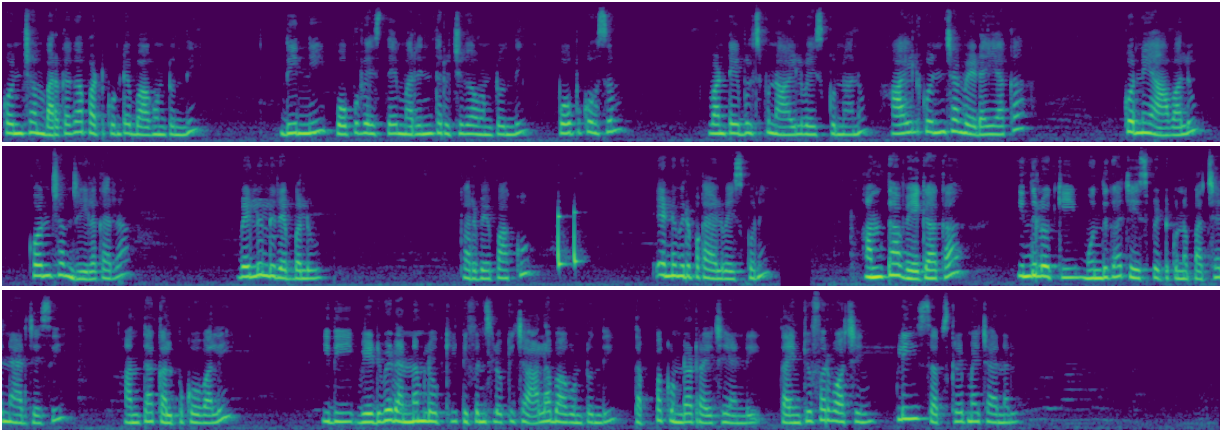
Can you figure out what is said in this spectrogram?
కొంచెం బరకగా పట్టుకుంటే బాగుంటుంది. దీన్ని పోపు వేస్తే మరింత రుచిగా ఉంటుంది. పోపు కోసం వన్ టేబుల్ స్పూన్ ఆయిల్ వేసుకున్నాను. ఆయిల్ కొంచెం వేడయ్యాక కొన్ని ఆవాలు కొంచెం జీలకర్ర వెల్లుల్లి రెబ్బలు కరివేపాకు ఎండుమిరపకాయలు వేసుకొని అంతా వేగాక ఇందులోకి ముందుగా చేసి పెట్టుకున్న పచ్చడిని యాడ్ చేసి అంతా కలుపుకోవాలి. ఇది వేడివేడి అన్నంలోకి టిఫిన్స్లోకి చాలా బాగుంటుంది. తప్పకుండా ట్రై చేయండి. Thank you for watching. Please subscribe my channel.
